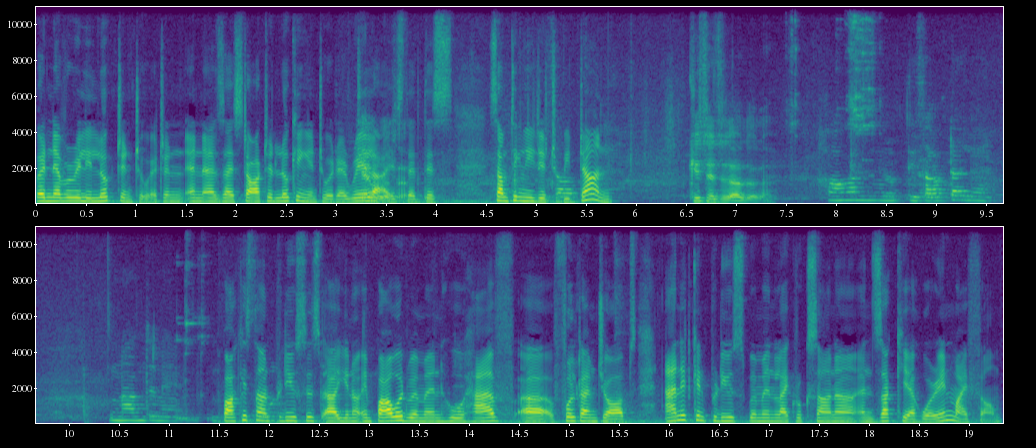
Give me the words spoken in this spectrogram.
but never really looked into it. And, and as I started looking into it, I realized that this something needed to be done. Pakistan produces, uh, you know, empowered women who have uh, full-time jobs, and it can produce women like Rukhsana and Zakia, who are in my film,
